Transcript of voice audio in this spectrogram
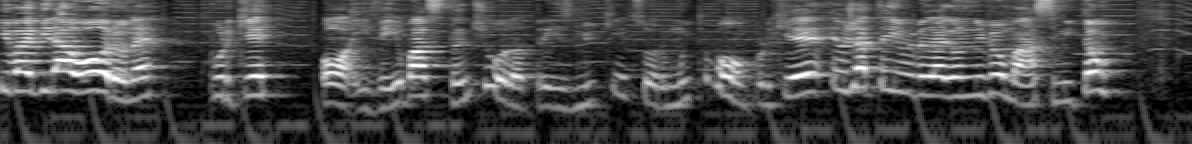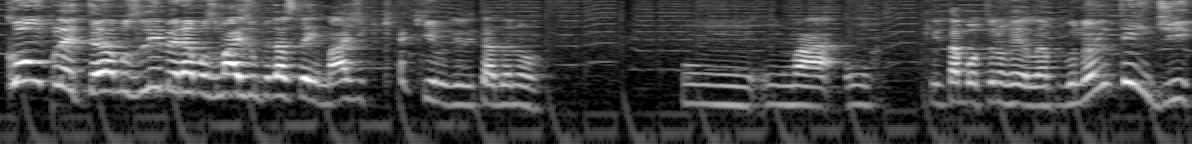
e vai virar ouro, né? Porque, ó, e veio bastante ouro, ó, 3.500 ouro, muito bom. Porque eu já tenho o Bebê Dragão no nível máximo. Então, completamos, liberamos mais um pedaço da imagem. O que é aquilo que ele tá dando um, uma, um, que ele tá botando relâmpago? Não entendi.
